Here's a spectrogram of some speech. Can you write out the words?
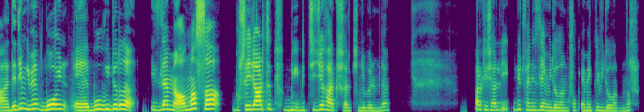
dediğim gibi bu oyun e, bu videoda da izlenme almazsa bu seri artık bitecek arkadaşlar ikinci bölümde. Arkadaşlar lütfen izleyin videolarımı. Çok emekli videolar bunlar.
